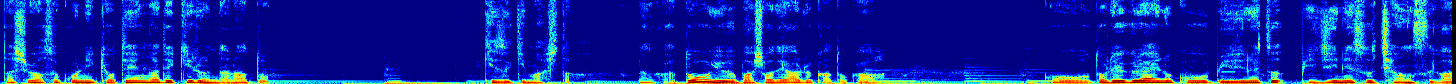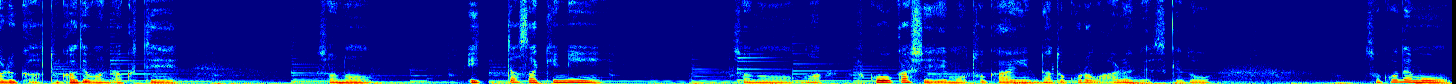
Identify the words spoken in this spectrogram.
私はそこに拠点ができるんだなと気づきました。なんかどういう場所であるかとかこうどれぐらいのこうビジネスビジネスチャンスがあるかとかではなくてその行った先にそのまあ福岡市でも都会なところはあるんですけどそこでも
